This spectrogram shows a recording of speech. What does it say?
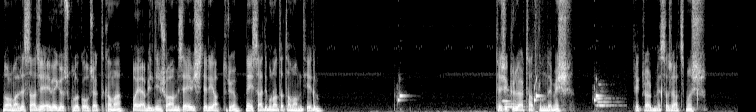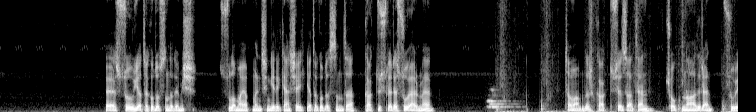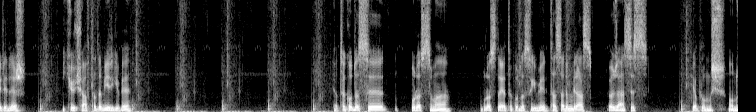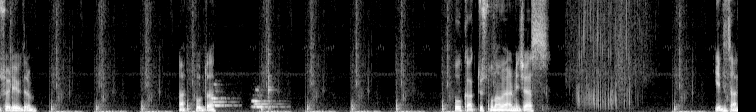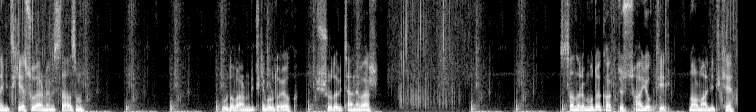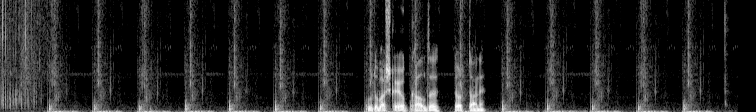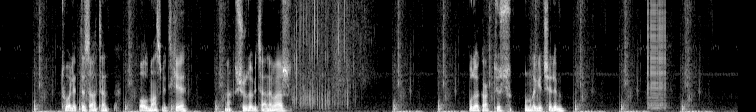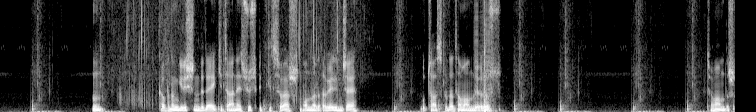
Normalde sadece eve göz kulak olacaktık ama bayağı bildiğin şu an bize ev işleri yaptırıyor. Neyse hadi buna da tamam diyelim. Teşekkürler tatlım demiş. Tekrar bir mesaj atmış. E, su yatak odasında demiş. Sulama yapman için gereken şey yatak odasında. Kaktüslere su verme. Tamamdır. Kaktüse zaten çok nadiren su verilir. 2-3 haftada bir gibi. Yatak odası burası mı? Burası da yatak odası gibi. Tasarım biraz özensiz yapılmış. Onu söyleyebilirim. Ha burada. Bu kaktüs buna vermeyeceğiz. 7 tane bitkiye su vermemiz lazım. Burada var mı bitki? Burada yok. Şurada bir tane var. Sanırım bu da kaktüs. Ha yok değil. Normal bitki. Burada başka yok. Kaldı 4 tane. Tuvalette zaten olmaz bitki. Heh, şurada bir tane var. Bu da kaktüs. Bunu da geçelim. Hmm. Kapının girişinde de iki tane süs bitkisi var. Onları da verince bu task'ı da tamamlıyoruz. Tamamdır.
